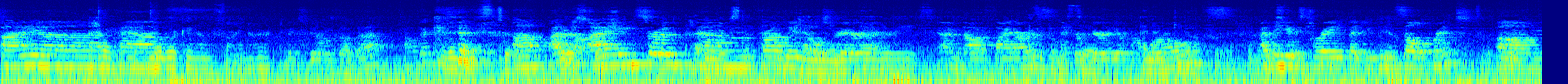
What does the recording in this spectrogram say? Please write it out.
I uh, how, have how working on fine art. Mixed feelings about that topic. to um, I don't know. I sort of um, probably an illustrator. Galleries. I'm not a fine artist. I think they're very different worlds. I think it's great that you can sell print, um,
